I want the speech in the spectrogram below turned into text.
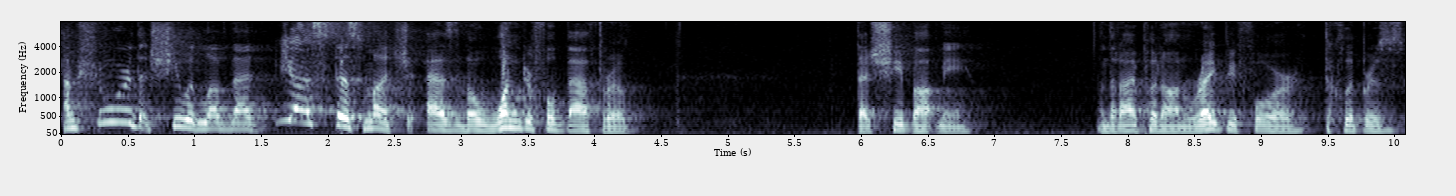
I'm sure that she would love that just as much as the wonderful bathrobe that she bought me and that I put on right before the Clippers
